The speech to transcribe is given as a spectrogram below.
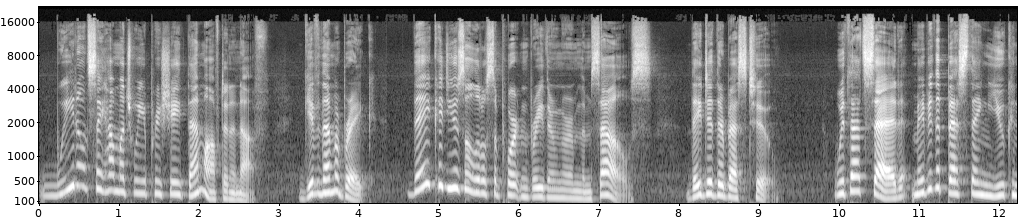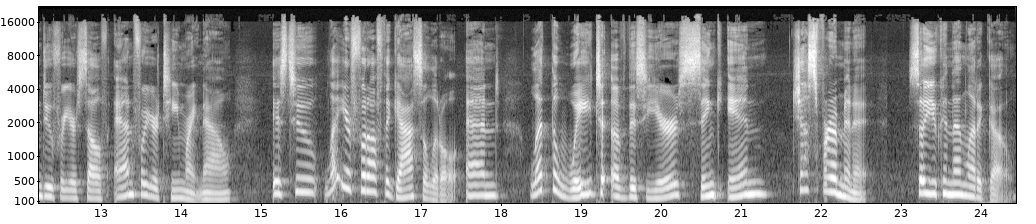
we don't say how much we appreciate them often enough. Give them a break. They could use a little support and breathing room themselves. They did their best too. With that said, maybe the best thing you can do for yourself and for your team right now is to let your foot off the gas a little and let the weight of this year sink in just for a minute so you can then let it go.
